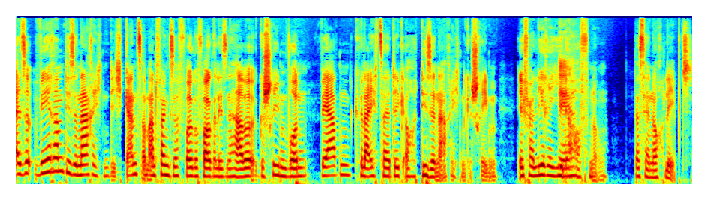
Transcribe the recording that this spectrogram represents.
Also während diese Nachrichten, die ich ganz am Anfang dieser Folge vorgelesen habe, geschrieben wurden, werden gleichzeitig auch diese Nachrichten geschrieben. Ich verliere jede yeah. Hoffnung, dass er noch lebt.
